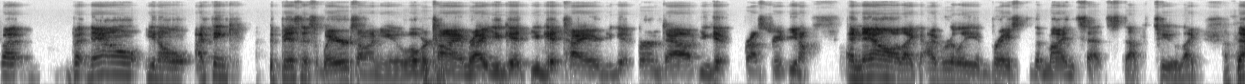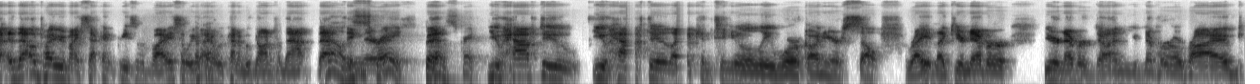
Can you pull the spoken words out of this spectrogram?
but but now you know i think the business wears on you over mm-hmm. time right? You get you get tired you get burnt out you get frustrated you know. And now like i've really embraced the mindset stuff too like okay. that that would probably be my second piece of advice. So we, okay. I know we kind of moved on from that that no, thing this is there great. but that's great. you have to you have to like continually work on yourself right? Like you're never you're never done you've never arrived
